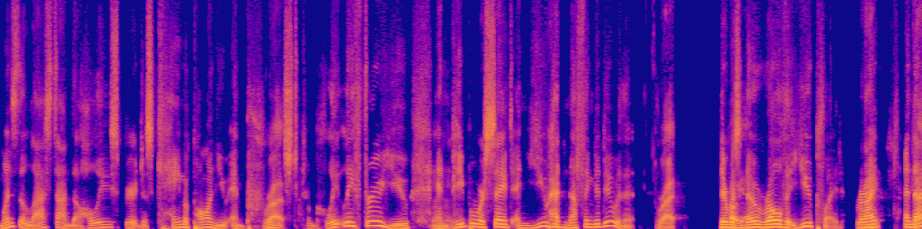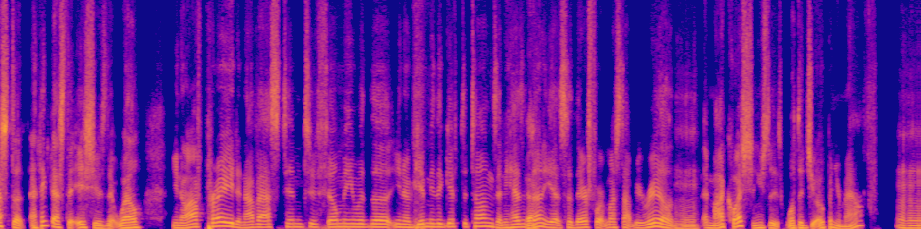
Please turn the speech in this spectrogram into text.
When's the last time the Holy Spirit just came upon you and preached right. completely through you and mm-hmm. people were saved and you had nothing to do with it? Right. There was oh, yeah. no role that you played, mm-hmm. right? And yeah. that's the I think that's the issue is that well, you know, I've prayed and I've asked him to fill me with the, you know, give me the gift of tongues and he hasn't yeah. done it yet, so therefore it must not be real. Mm-hmm. And my question usually is, well, did you open your mouth? Mm-hmm.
